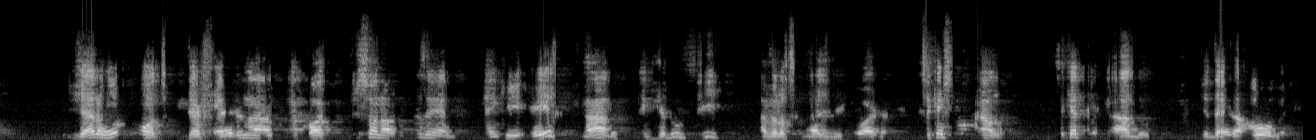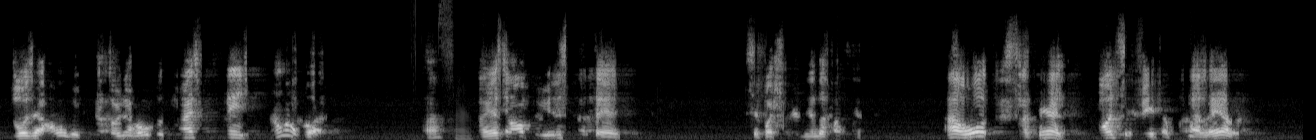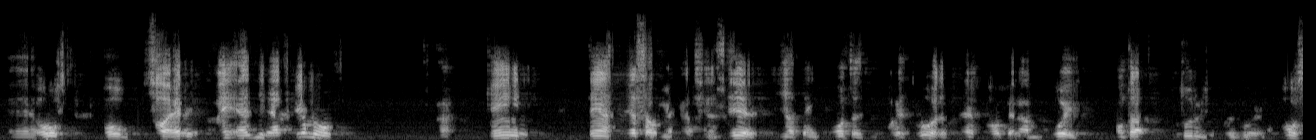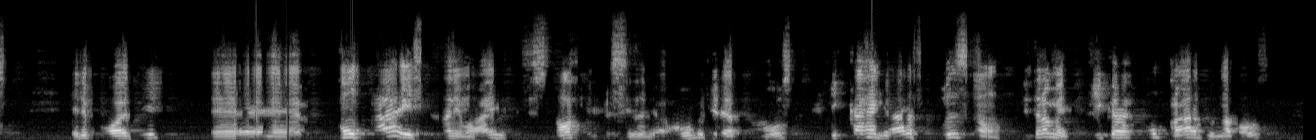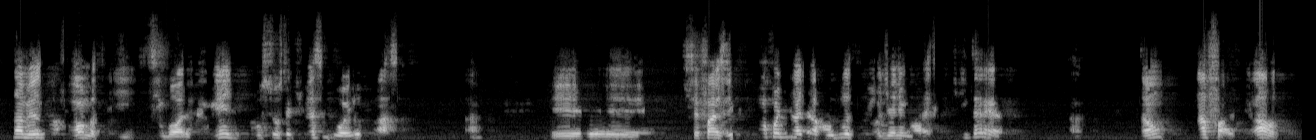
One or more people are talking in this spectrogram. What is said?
gera um outro ponto que interfere na pacote nutricional da fazenda. Tem que, esse gado tem que reduzir a velocidade de engorda. Você quer estocá-lo. Você quer ter gado de 10 arrobas, de 12 arrobas, de 14 arrobas mais não agora. Tá? Então, essa é uma primeira estratégia você pode fazer dentro da fazenda. A outra estratégia pode ser feita paralela, é, ou, ou só ela também, é direto via bolsa. Tá? Quem tem acesso ao mercado financeiro, já tem contas de corretoras, né, para operar boi, contrato futuro de boi na bolsa, ele pode é, comprar esses animais, esse estoque que precisa de arroba, direto na bolsa e carregar essa posição. Literalmente, fica comprado na bolsa da mesma forma, assim, simbolicamente, como se você tivesse boi no pasto. Tá? E você faz isso com uma quantidade de arrobas ou de animais que te interessam. Tá? Então, na fase alta,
